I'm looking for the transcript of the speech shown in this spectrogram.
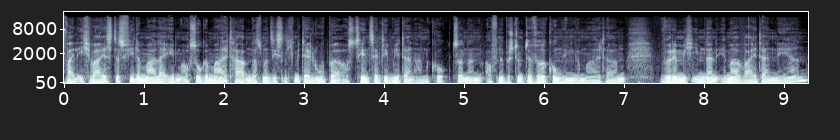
weil ich weiß, dass viele Maler eben auch so gemalt haben, dass man sich nicht mit der Lupe aus zehn Zentimetern anguckt, sondern auf eine bestimmte Wirkung hingemalt haben, würde mich ihm dann immer weiter nähern.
